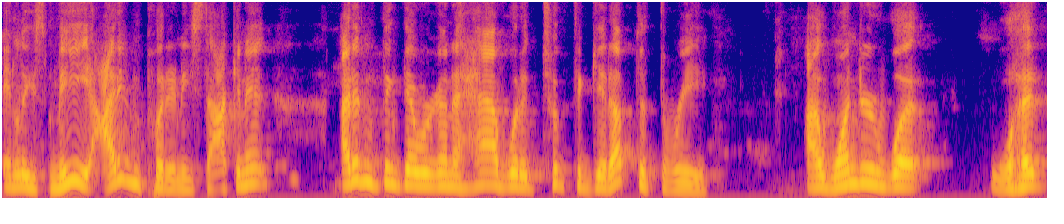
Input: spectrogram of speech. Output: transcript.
at least me. I didn't put any stock in it. I didn't think they were going to have what it took to get up to three. I wondered what what.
